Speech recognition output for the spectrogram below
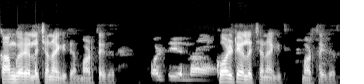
ಕಾಮಗಾರಿ ಎಲ್ಲ ಚೆನ್ನಾಗಿದೆ ಮಾಡ್ತಾ ಇದ್ದಾರೆ. ಕ್ವಾಲಿಟಿ ಎಲ್ಲ ಕ್ವಾಲಿಟಿ ಎಲ್ಲ ಚೆನ್ನಾಗಿದೆ ಮಾಡ್ತಾ ಇದ್ದಾರೆ.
